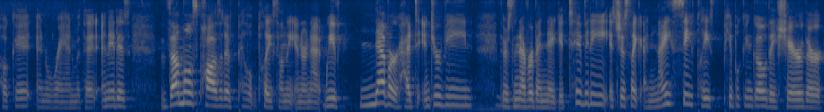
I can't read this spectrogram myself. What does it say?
took it and ran with it, and it is the most positive place on the internet. We've never had to intervene. There's never been negativity. It's just like a nice, safe place people can go. They share their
